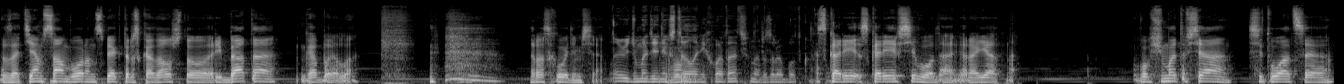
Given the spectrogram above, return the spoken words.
Затем сам Ворон Спектр сказал, что ребята, Габелла, расходимся. Ну, видимо, денег вот. стало не хватать на разработку. Скорее, скорее всего, да, вероятно. В общем, эта вся ситуация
